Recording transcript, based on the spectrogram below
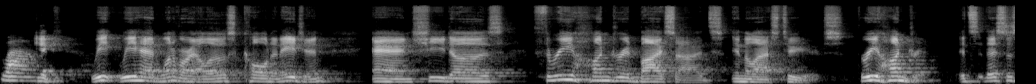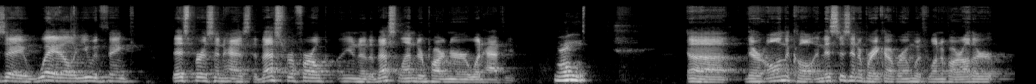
Wow. Like we we had one of our LOs called an agent, and she does 300 buy sides in the last two years. 300. It's this is a whale. You would think this person has the best referral, you know, the best lender partner or what have you. Right uh, they're on the call, and this is in a breakout room with one of our other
